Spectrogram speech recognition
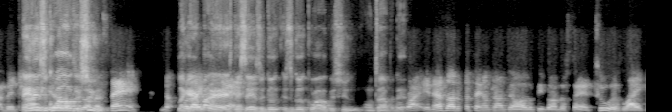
I've been It trying is to a quality shoe. understand. No, like everybody yeah, asks, they say it's a good it's a good quality shoe on top of that. Right, and that's the other thing I'm trying to tell other people understand too is like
